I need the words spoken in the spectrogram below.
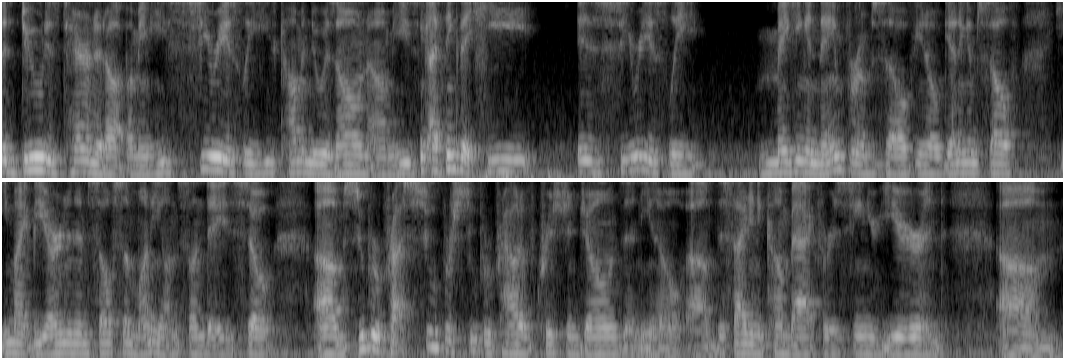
the dude is tearing it up. I mean, he's seriously he's coming to his own. Um, he's I think that he is seriously making a name for himself. You know, getting himself he might be earning himself some money on Sundays. So um, super proud, super super proud of Christian Jones and you know um, deciding to come back for his senior year and. Um,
